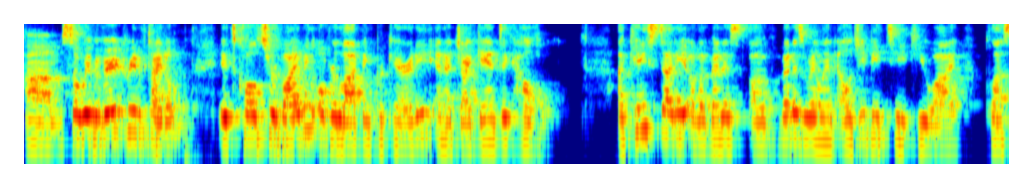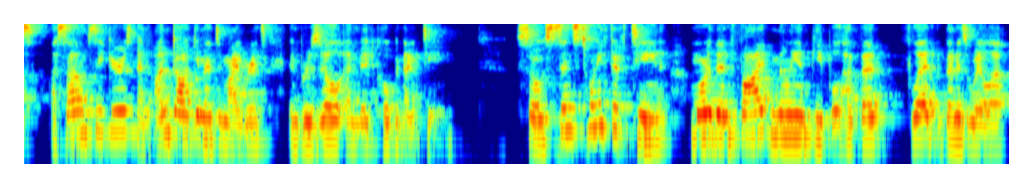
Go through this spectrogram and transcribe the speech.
Um, so we have a very creative title. It's called Surviving Overlapping Precarity in a Gigantic Hellhole, a case study of, a Venez of Venezuelan LGBTQI plus asylum seekers and undocumented migrants in Brazil amid COVID-19. So since 2015, more than 5 million people have fled Venezuela,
